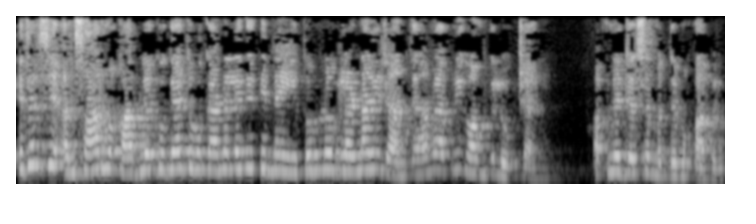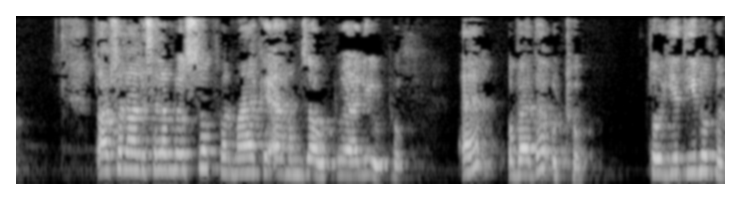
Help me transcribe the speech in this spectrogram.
ادھر سے انصار مقابلے کو گئے تو وہ کہنے لگے کہ نہیں، تم لوگ لڑنا نہیں جانتے، ہمیں اپنی قوم کے لوگ چاہیے، اپنے جیسے مد مقابل۔ تو آپ صلی اللہ علیہ وسلم نے اس وقت فرمایا کہ اے حمزہ اٹھو، اے علی اٹھو، اے عبیدہ اٹھو۔ تو یہ تینوں پھر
